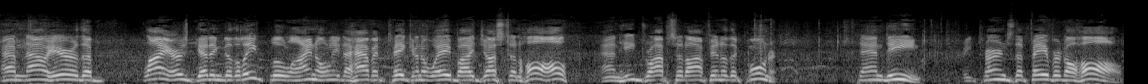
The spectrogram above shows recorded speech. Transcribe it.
And now here are the Flyers getting to the Leaf blue line, only to have it taken away by Justin Holl. And he drops it off into the corner. Sandin returns the favor to Holl.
